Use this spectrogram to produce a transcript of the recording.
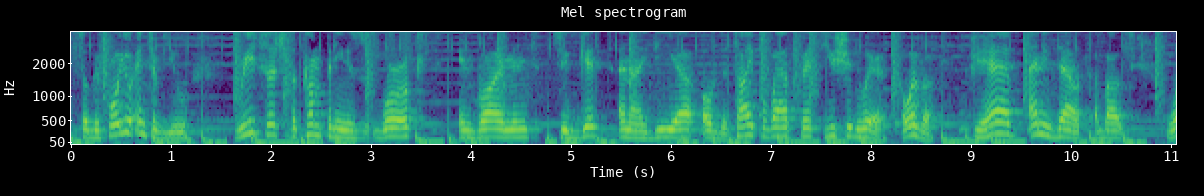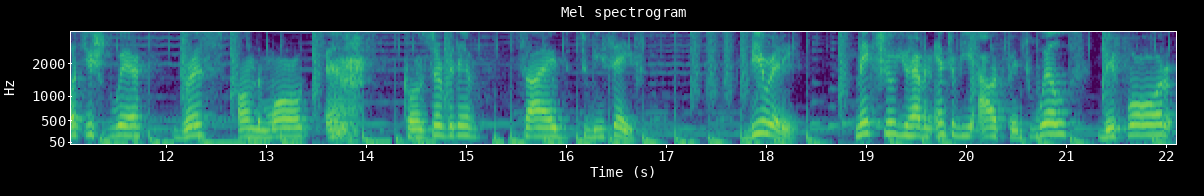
So, before your interview, research the company's work environment to get an idea of the type of outfit you should wear. However, if you have any doubt about what you should wear, dress on the more conservative side to be safe. Be ready. Make sure you have an interview outfit well before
